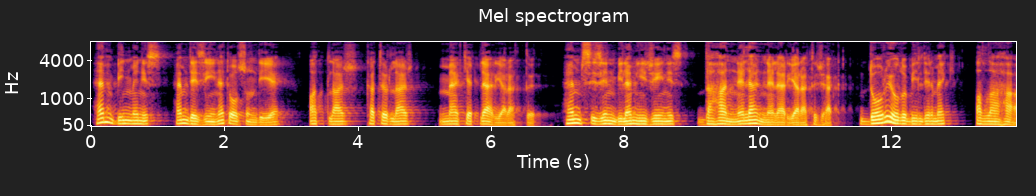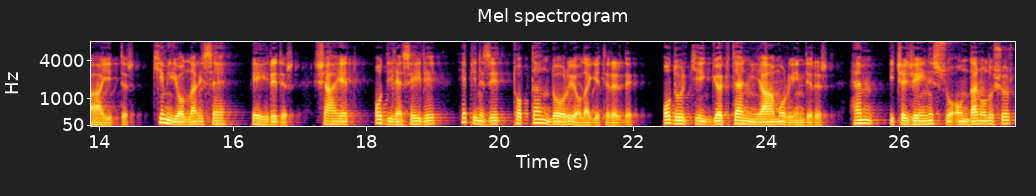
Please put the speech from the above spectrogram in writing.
Hem binmeniz hem de zinet olsun diye atlar, katırlar, merkepler yarattı. Hem sizin bilemeyeceğiniz daha neler neler yaratacak. Doğru yolu bildirmek Allah'a aittir. Kimi yollar ise eğridir. Şayet o dileseydi hepinizi toptan doğru yola getirirdi. Odur ki gökten yağmur indirir. Hem içeceğiniz su ondan oluşur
